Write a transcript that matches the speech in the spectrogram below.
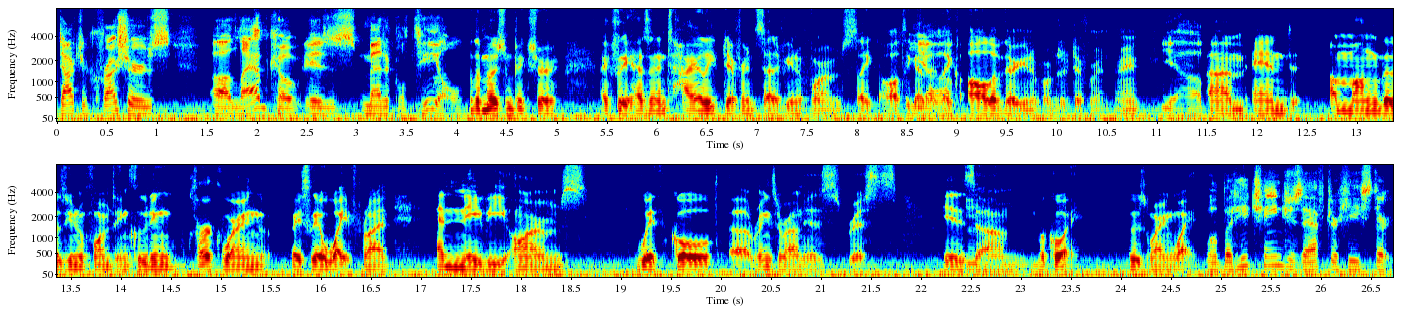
Dr. Crusher's uh, lab coat is medical teal. The motion picture actually has an entirely different set of uniforms, like altogether. Yeah. Like all of their uniforms are different, right? Yeah. Um, and among those uniforms, including Kirk wearing basically a white front and navy arms with gold uh, rings around his wrists, is Mhm. um, McCoy, who's wearing white. Well, but he changes after he start.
